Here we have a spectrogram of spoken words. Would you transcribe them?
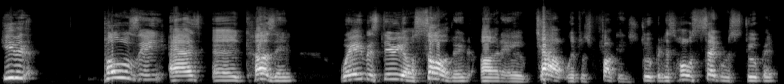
he even posing as a cousin, Rey Mysterio Sullivan, on a tout, which was fucking stupid. This whole segment was stupid.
